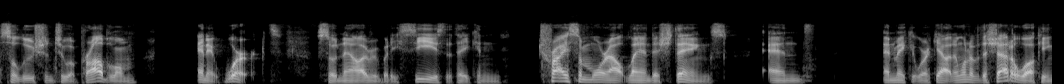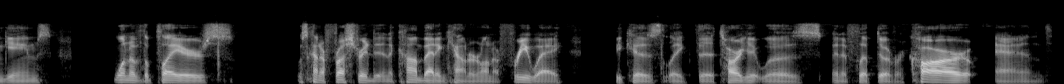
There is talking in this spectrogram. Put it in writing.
solution to a problem and it worked. So now everybody sees that they can try some more outlandish things and and make it work out. In one of the shadow walking games one of the players was kind of frustrated in a combat encounter on a freeway because like the target was in a flipped over car and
